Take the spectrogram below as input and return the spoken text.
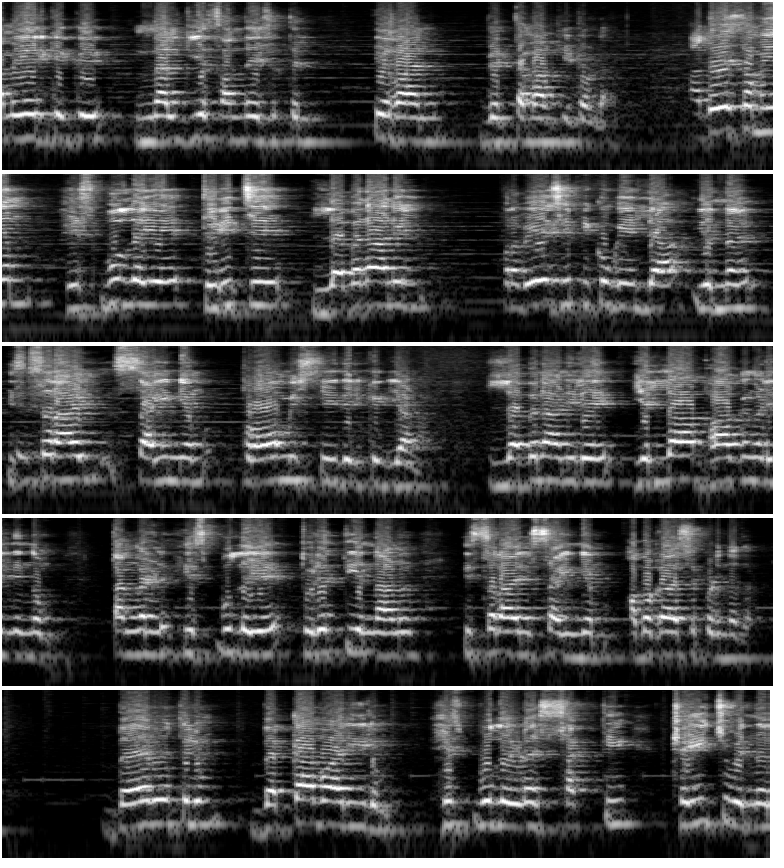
അമേരിക്കയ്ക്ക് നൽകിയ സന്ദേശത്തിൽ ഇറാൻ വ്യക്തമാക്കിയിട്ടുണ്ട്. അതേസമയം ഹിസ്ബുല്ലയെ തിരിച്ച് ലബനാനിൽ പ്രവേശിപ്പിക്കുകയില്ല എന്ന് ഇസ്രായേൽ സൈന്യം പ്രോമിസ് ചെയ്തിരിക്കുകയാണ്. ലബനാനിലെ എല്ലാ ഭാഗങ്ങളിൽ നിന്നും തങ്ങൾ ഹിസ്ബുല്ലയെ തുരത്തിയെന്നാണ് ഇസ്രായേൽ സൈന്യം അവകാശപ്പെടുന്നത്. ബേറൂത്തിലും ബെക്കാവാരിയിലും ഹിസ്ബുള്ളയുടെ ശക്തി ക്ഷയിച്ചുവെന്ന്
